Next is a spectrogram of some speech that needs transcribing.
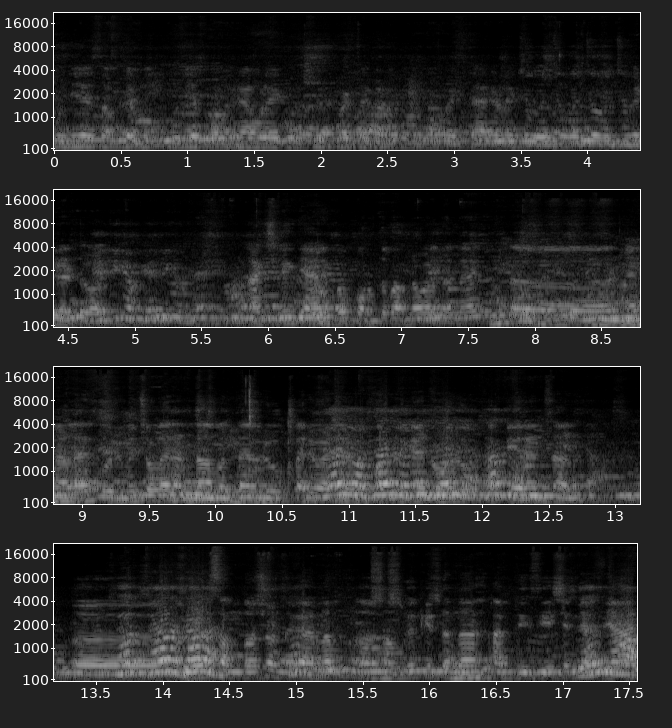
പുതിയ സംരംഭം പുതിയ പ്രോഗ്രാമുകളെ കുറിച്ച് ഇപ്പോഴത്തെ കടക്കുന്ന വൈത്താരകളെ ആക്ച്വലി ഞാനിപ്പോ പുറത്ത് പറഞ്ഞ പോലെ തന്നെ ഞങ്ങളുടെ ഒരുമിച്ചുള്ള രണ്ടാമത്തെ ഒരു പരിപാടി അപ്പിയറൻസ് ആണ്. സന്തോഷമുണ്ട്. കാരണം നമുക്ക് കിട്ടുന്ന അപ്രീസിയേഷൻ ഞാൻ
